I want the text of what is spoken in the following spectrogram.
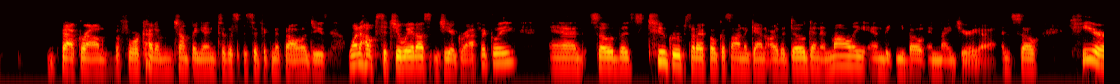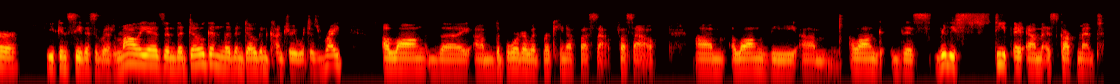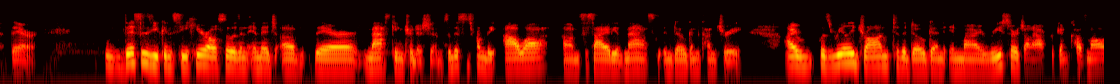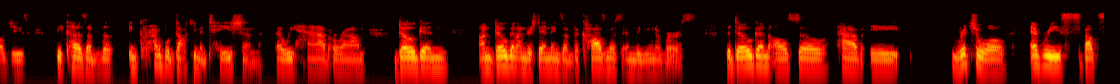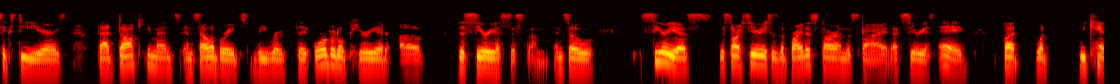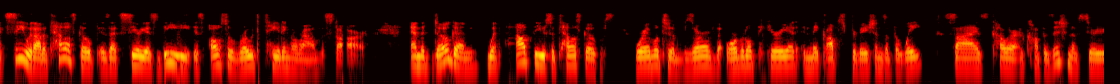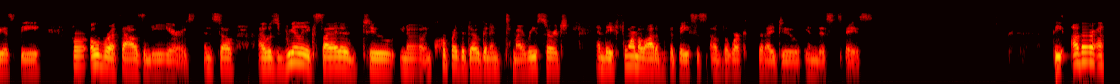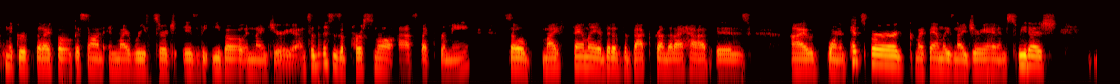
background before kind of jumping into the specific mythologies, want to help situate us geographically. And so the two groups that I focus on again are the Dogon in Mali and the Igbo in Nigeria. And so here you can see this is where Mali is, and the Dogon live in Dogon country, which is right along the, um, the border with Burkina Faso. Um, along the um, along this really steep um, escarpment there. This is you can see here also is an image of their masking tradition. So this is from the Awa um, Society of Masks in Dogon country. I was really drawn to the Dogon in my research on African cosmologies because of the incredible documentation that we have around Dogon, on Dogon understandings of the cosmos and the universe. The Dogon also have a ritual every about 60 years that documents and celebrates the, the orbital period of the Sirius system. And so Sirius, the star Sirius is the brightest star in the sky, that's Sirius A. But what we can't see without a telescope is that Sirius B is also rotating around the star. And the Dogon, without the use of telescopes, we're able to observe the orbital period and make observations of the weight, size, color, and composition of Sirius B for over a thousand years. And so I was really excited to, you know, incorporate the Dogon into my research, and they form a lot of the basis of the work that I do in this space. The other ethnic group that I focus on in my research is the Igbo in Nigeria. And so this is a personal aspect for me. So my family, a bit of the background that I have is I was born in Pittsburgh. My family is Nigerian and Swedish.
